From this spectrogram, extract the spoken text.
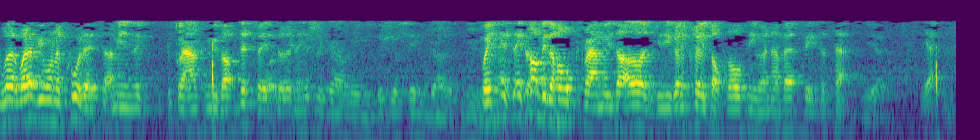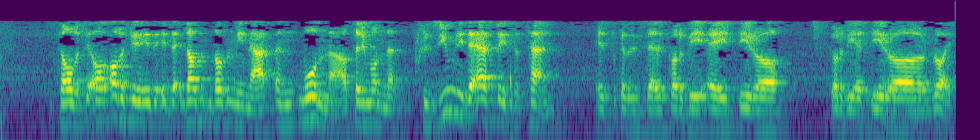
wha- whatever you want to call it, I mean, the, the ground can move up this way, What sort of thing. if the ground means, if you're seeing the ground is moving Well, it's, it can't be the whole ground moves up, otherwise you're going to close off the whole thing, you won't have airspace of 10. Yeah. Yeah. So obviously, obviously it, it doesn't, doesn't mean that, and more than that, I'll tell you more than that, presumably the airspace of 10 is because it says it's got to be a dira, it's got to be a dira roy.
